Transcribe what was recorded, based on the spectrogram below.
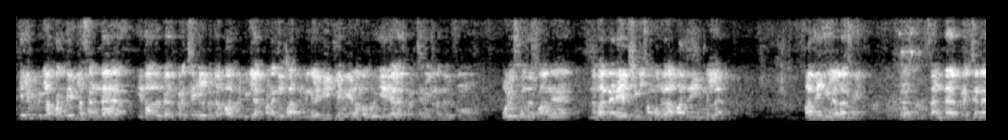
கேள்விப்பட்டீங்களா பக்கத்து வீட்டுல சண்டை ஏதாவது இந்த பிரச்சனைகளை பத்தி பார்த்திருப்பீங்களா படங்கள் பார்த்துருப்பீங்களா வீட்லயுமே நம்ம ஏரியால பிரச்சனைகள் நடந்திருக்கும் போலீஸ் வந்திருப்பாங்க இந்த மாதிரி நிறைய விஷயங்கள் சம்பவங்கள்லாம் பார்த்திருக்கீங்கல்ல. பார்த்திருக்கீங்களா எல்லாருமே? சண்டை பிரச்சனை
